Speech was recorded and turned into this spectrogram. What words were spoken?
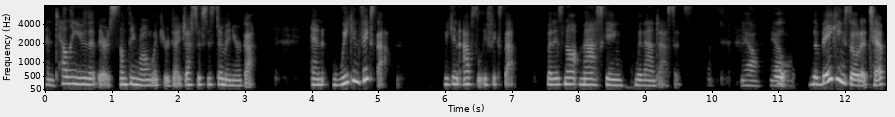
and telling you that there's something wrong with your digestive system and your gut. And we can fix that. We can absolutely fix that, but it's not masking with antacids. Yeah. Yeah. The baking soda tip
